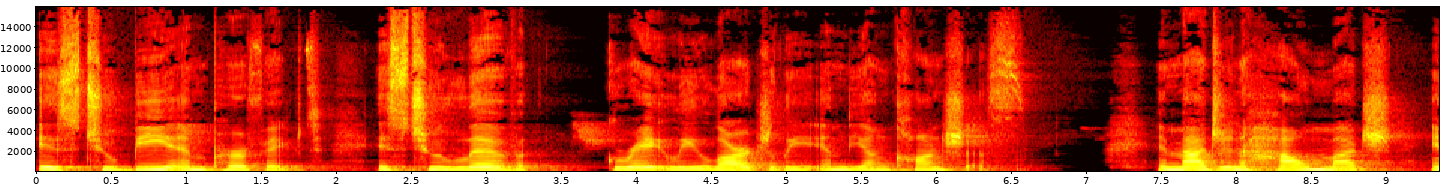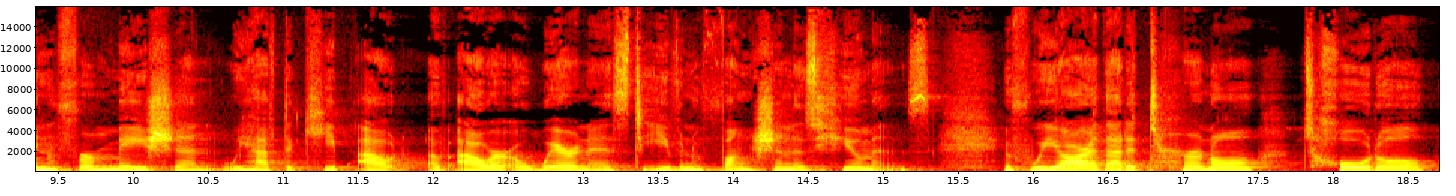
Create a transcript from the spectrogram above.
is to be imperfect, is to live greatly, largely in the unconscious. Imagine how much information we have to keep out of our awareness to even function as humans. If we are that eternal, total,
